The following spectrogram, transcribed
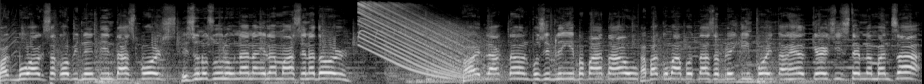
Pagbuwag sa COVID-19 task force, isinusulong na ng ilang mga senador. Hard lockdown posibleng ipapataw kapag umabot na sa breaking point ang healthcare system ng bansa.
